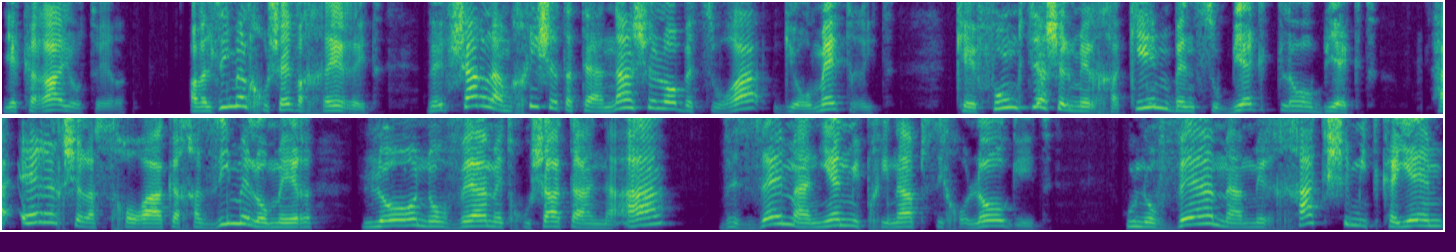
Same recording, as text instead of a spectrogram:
יקרה יותר. אבל זימל חושב אחרת, ואפשר להמחיש את הטענה שלו בצורה גיאומטרית, כפונקציה של מרחקים בין סובייקט לאובייקט. הערך של הסחורה, ככה זימל אומר, לא נובע מתחושת ההנאה, וזה מעניין מבחינה פסיכולוגית. הוא נובע מהמרחק שמתקיים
